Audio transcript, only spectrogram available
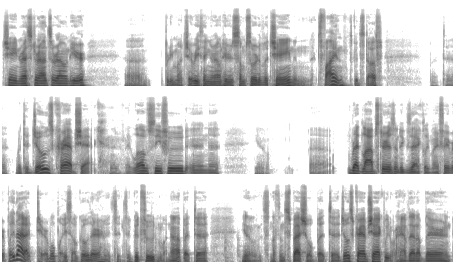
chain restaurants around here. Uh, pretty much everything around here is some sort of a chain, and it's fine. It's good stuff. But uh, went to Joe's Crab Shack. I, I love seafood, and uh, you know, uh, Red Lobster isn't exactly my favorite place. Not a terrible place. I'll go there. It's it's a good food and whatnot, but uh, you know, it's nothing special. But uh, Joe's Crab Shack, we don't have that up there, and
